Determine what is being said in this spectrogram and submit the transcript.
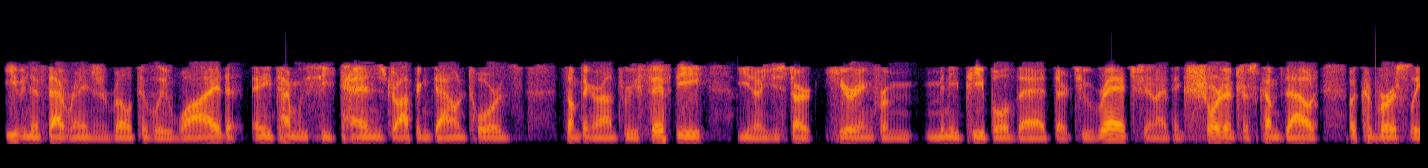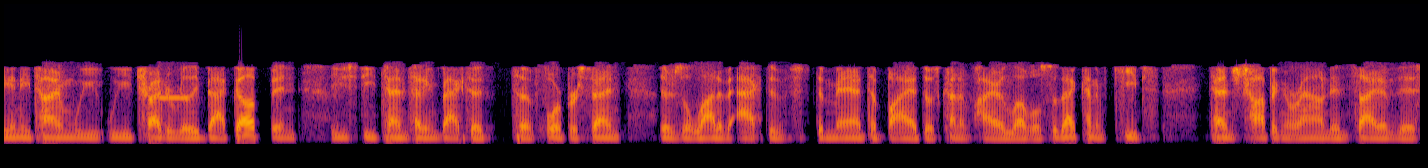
even if that range is relatively wide. Anytime we see tens dropping down towards something around 350, you know, you start hearing from many people that they're too rich, and I think short interest comes out. But conversely, anytime we we try to really back up and you see tens heading back to to four percent, there's a lot of active demand to buy at those kind of higher levels. So that kind of keeps tens chopping around inside of this,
